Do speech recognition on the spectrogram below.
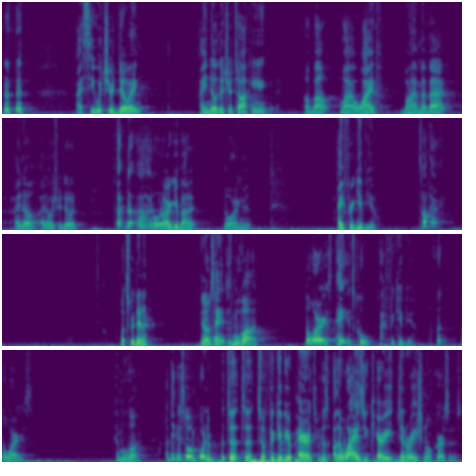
I see what you're doing. I know that you're talking about my wife behind my back. I know. I know what you're doing. Uh, no, uh, I don't want to argue about it. No argument. I forgive you. It's okay. What's for dinner? You know what I'm saying? Just move on. No worries. Hey, it's cool. I forgive you. no worries and move on. I think it's so important to, to, to, forgive your parents because otherwise you carry generational curses.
